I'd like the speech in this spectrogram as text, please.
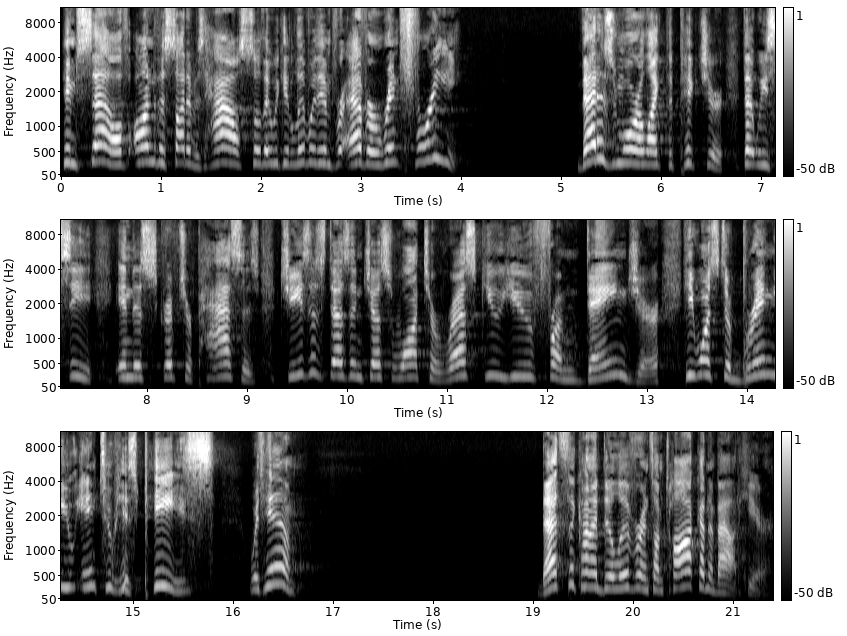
himself onto the side of his house so that we can live with him forever rent free. That is more like the picture that we see in this scripture passage. Jesus doesn't just want to rescue you from danger, he wants to bring you into his peace with him. That's the kind of deliverance I'm talking about here.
